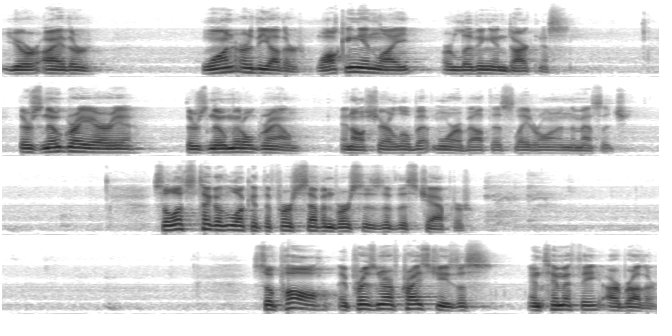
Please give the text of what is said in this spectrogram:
you're either one or the other, walking in light or living in darkness. There's no gray area, there's no middle ground, and I'll share a little bit more about this later on in the message. So let's take a look at the first seven verses of this chapter. So, Paul, a prisoner of Christ Jesus, and Timothy, our brother,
